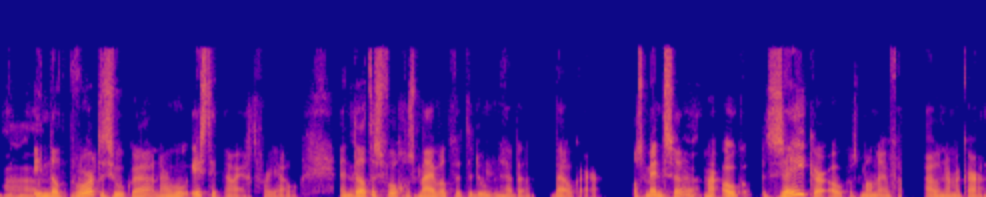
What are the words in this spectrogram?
Ah. in dat woord te zoeken naar hoe is dit nou echt voor jou? En Ja. dat is volgens mij wat we te doen hebben bij elkaar. Als mensen, Ja. maar ook zeker ook als mannen en vrouwen naar elkaar.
